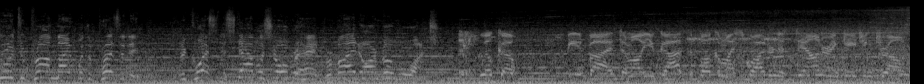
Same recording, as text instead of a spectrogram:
En route to prom night with the President. Request establish overhead. Provide armed overwatch. Wilco, be advised, I'm all you got. The bulk of my squadron is down or engaging drones.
